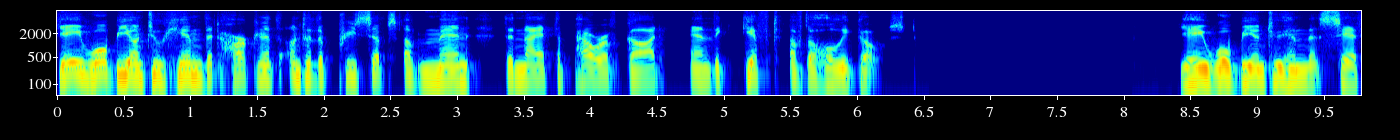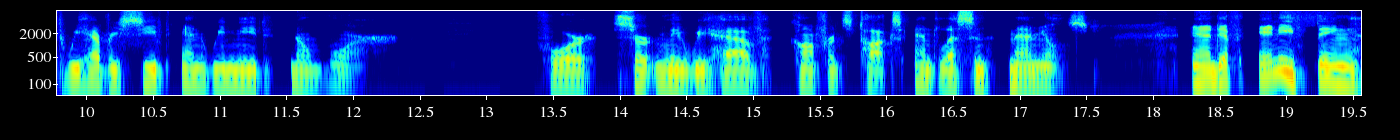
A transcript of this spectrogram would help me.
Yea, woe be unto him that hearkeneth unto the precepts of men, denieth the power of God and the gift of the Holy Ghost. Yea, woe be unto him that saith, We have received and we need no more. For certainly we have conference talks and lesson manuals. And if anything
